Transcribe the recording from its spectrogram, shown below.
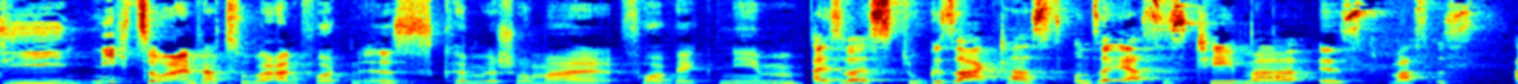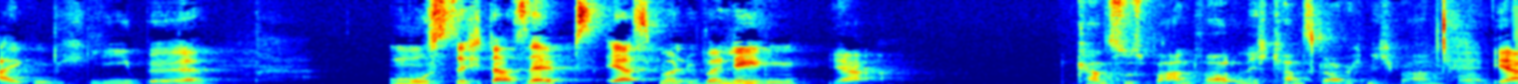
Die nicht so einfach zu beantworten ist, können wir schon mal vorwegnehmen. Also als du gesagt hast, unser erstes Thema ist, was ist eigentlich Liebe, musste ich da selbst erstmal überlegen. Ja. Kannst du es beantworten? Ich kann es, glaube ich, nicht beantworten. Ja,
